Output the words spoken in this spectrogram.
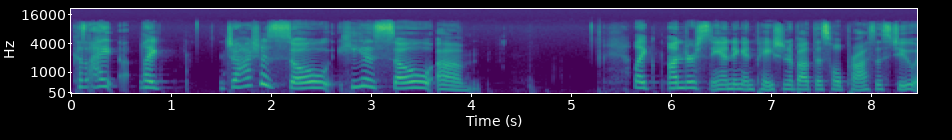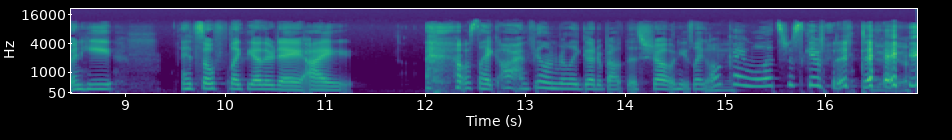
because i like josh is so he is so um like understanding and patient about this whole process too and he it's so like the other day i i was like oh i'm feeling really good about this show and he's like Mhm. okay well let's just give it a day Yeah,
